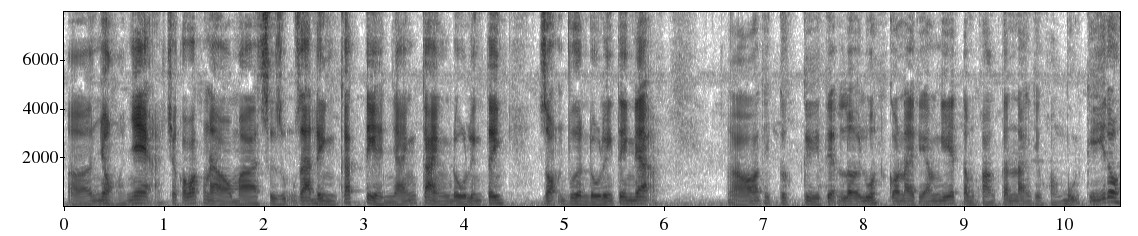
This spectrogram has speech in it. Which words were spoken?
uh, nhỏ nhẹ cho các bác nào mà sử dụng gia đình cắt tỉa nhánh cành đồ linh tinh dọn vườn đồ linh tinh đấy ạ đó thì cực kỳ tiện lợi luôn con này thì em nghĩ tầm khoảng cân nặng chỉ khoảng 4 kg thôi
